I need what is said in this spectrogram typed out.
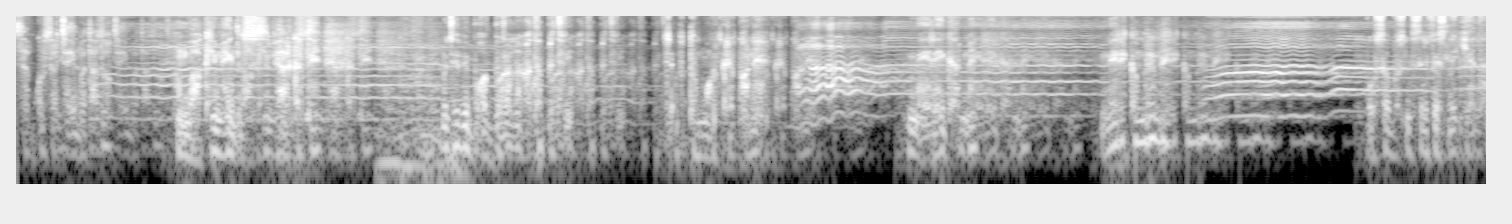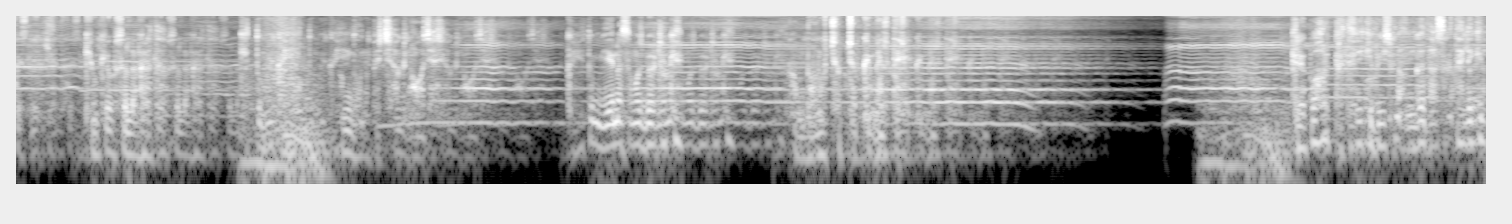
सबको सच्चाई बता दो। बता दो। हम वाकई में एक दूसरे से प्यार करते हैं। हैं। मुझे भी बहुत बुरा लगा था पृथ्वी। लगा था पृथ्वी लगा था जब तुम और कृपा ने कृपा ने मेरे घर में मेरे घर में मेरे कमरे में मेरे कमरे में वो सब उसने सिर्फ़ इसलिए किया था इसलिए किया था क्योंकि उसे लग रहा था उसे लग रहा था कि तुम्हें कहीं तुम्हें कहीं हम दोनों पे शक ना हो जाए। कहीं तुम ये ना समझ समझ बैठोगे हम दोनों छुप छुप के मिलते हैं मिलते हैं। कृपा और पृथ्वी के बीच में अंगद आ सकता है लेकिन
